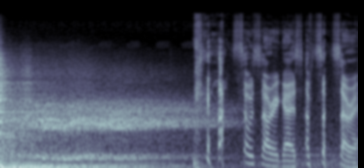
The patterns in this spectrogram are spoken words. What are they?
so sorry, guys. I'm so sorry.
